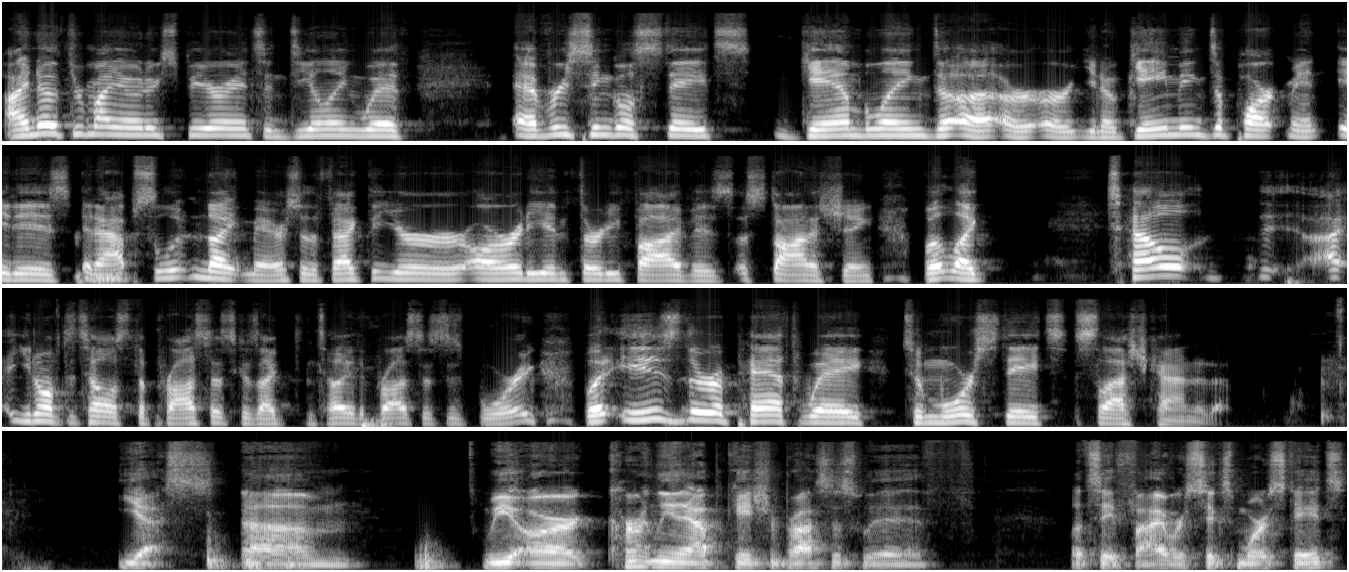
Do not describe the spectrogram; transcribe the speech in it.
I know through my own experience and dealing with every single state's gambling uh, or, or, you know gaming department it is an mm-hmm. absolute nightmare so the fact that you're already in 35 is astonishing but like tell you don't have to tell us the process because I can tell you the process is boring. But is there a pathway to more states slash Canada? Yes, um, we are currently in the application process with let's say five or six more states.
